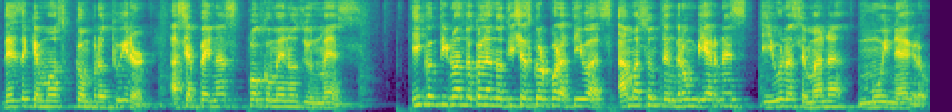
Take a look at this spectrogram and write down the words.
desde que Musk compró Twitter, hace apenas poco menos de un mes. Y continuando con las noticias corporativas, Amazon tendrá un viernes y una semana muy negro.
